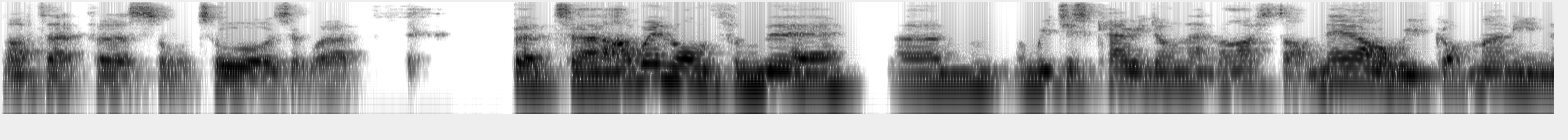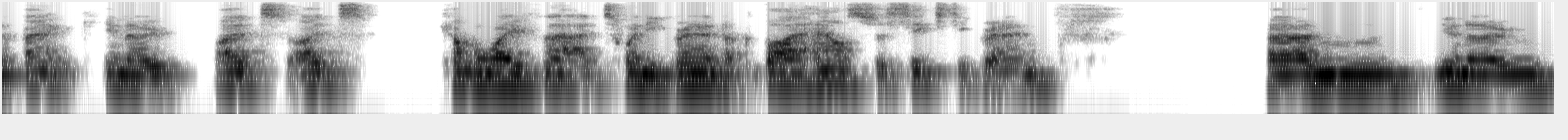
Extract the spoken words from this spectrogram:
after that first sort of tour, as it were. But uh, I went on from there, um, and we just carried on that lifestyle. Now we've got money in the bank. You know, I'd I'd come away from that at twenty grand. I could buy a house for sixty grand. Um, you know,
